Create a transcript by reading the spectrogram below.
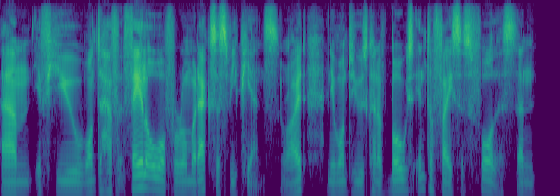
um, if you want to have failover for remote access VPNs, right, and you want to use kind of both interfaces for this, then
